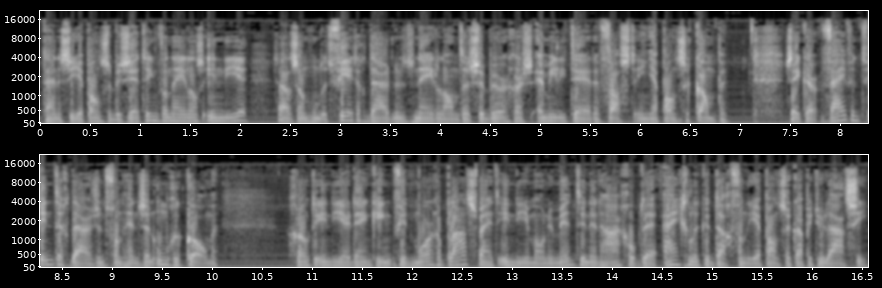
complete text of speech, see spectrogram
Tijdens de Japanse bezetting van Nederlands-Indië zaten zo'n 140.000 Nederlandse burgers en militairen vast in Japanse kampen. Zeker 25.000 van hen zijn omgekomen. Grote Indië-herdenking vindt morgen plaats bij het Indië-monument in Den Haag op de eigenlijke dag van de Japanse capitulatie.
